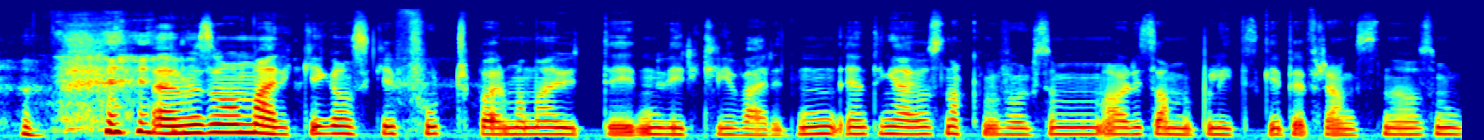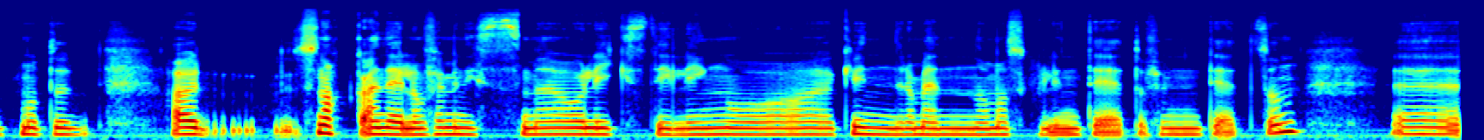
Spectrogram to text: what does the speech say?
eh, men som man merker ganske fort bare man er ute i den virkelige verden. En ting er jo å snakke med folk som har de samme politiske preferansene, og som på en måte har snakka en del om feminisme og likestilling og kvinner og menn og maskulinitet og femininitet og sånn. Eh,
